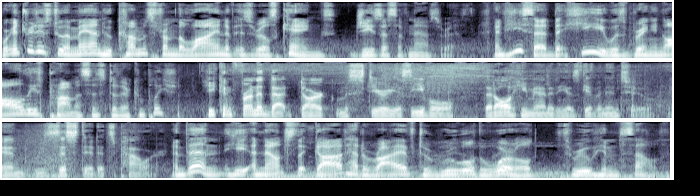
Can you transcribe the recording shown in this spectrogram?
We're introduced to a man who comes from the line of Israel's kings, Jesus of Nazareth. And he said that he was bringing all these promises to their completion. He confronted that dark, mysterious evil that all humanity has given into and resisted its power. And then he announced that God had arrived to rule the world through himself.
